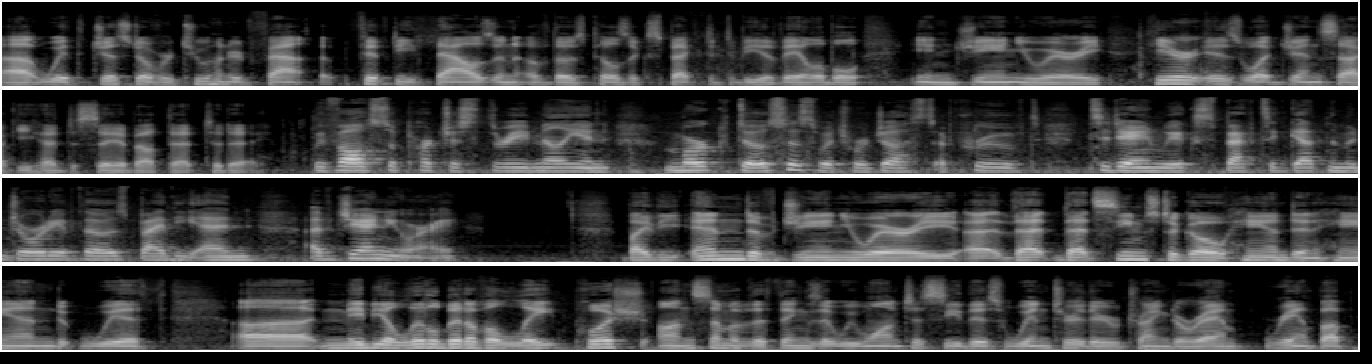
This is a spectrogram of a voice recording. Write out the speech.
uh, with just over 250,000 of those pills expected to be available in January. Here is what Jen Psaki had to say about that today. We've also purchased 3 million Merck doses, which were just approved today, and we expect to get the majority of those by the end of January by the end of January, uh, that that seems to go hand in hand with uh, maybe a little bit of a late push on some of the things that we want to see this winter. They're trying to ramp ramp up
